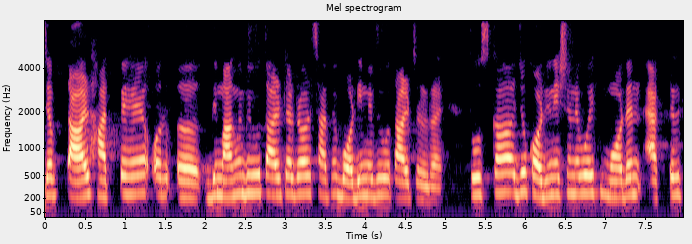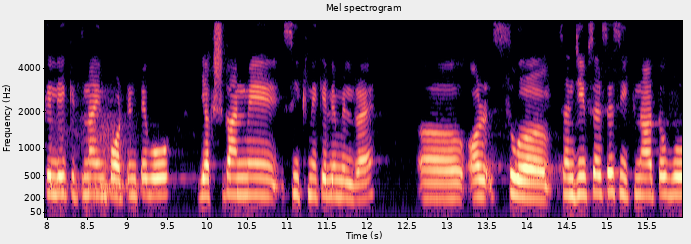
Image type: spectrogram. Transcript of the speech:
जब ताल हाथ पे है और दिमाग में भी वो ताल चल रहा है और साथ में बॉडी में भी वो ताल चल रहा है तो उसका जो कोऑर्डिनेशन है वो एक मॉडर्न एक्टर के लिए कितना इम्पोर्टेंट है वो यक्षगान में सीखने के लिए मिल रहा है. और संजीव सर से सीखना तो वो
